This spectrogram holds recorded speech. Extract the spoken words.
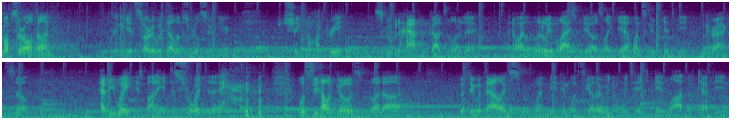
Warm-ups are all done. We're gonna get started with deadlifts real soon here. Just shaking on my pre. Scoop and a half of Godzilla today. I know I literally in the last video, I was like, yeah, one scoop gets me cracked. So heavy weight is about to get destroyed today. we'll see how it goes, but uh, lifting with Alex, when me and him lift together, we normally take a lot of caffeine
